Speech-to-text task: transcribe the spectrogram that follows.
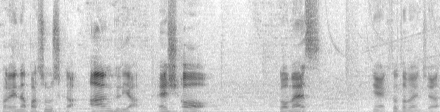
Kolejna paczuszka. Anglia, SO. Gomez? Nie, kto to będzie?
